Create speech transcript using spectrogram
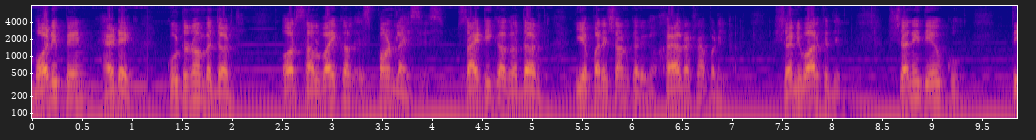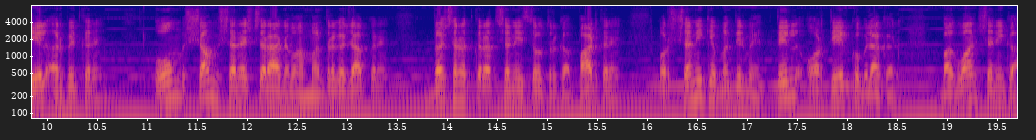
बॉडी पेन हेडेक घुटनों में दर्द और सर्वाइकल स्पॉन्डलाइसिस साइटिका का दर्द, ये परेशान करेगा, ख्याल रखना पड़ेगा। शनिवार के दिन शनि देव को तेल अर्पित करें। ओम शम शनिश्चरा नमः मंत्र का जाप करें। दशरथ करत शनि स्त्रोत्र का पाठ करें और शनि के मंदिर में तिल और तेल को मिलाकर भगवान शनि का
